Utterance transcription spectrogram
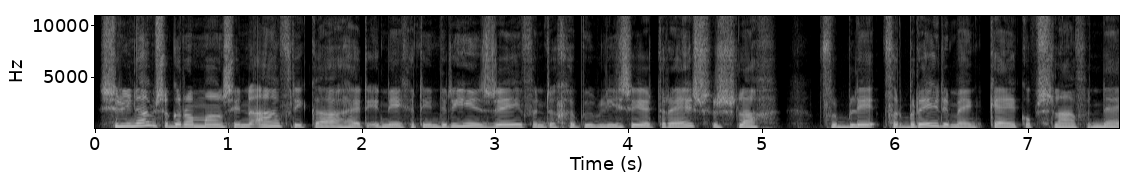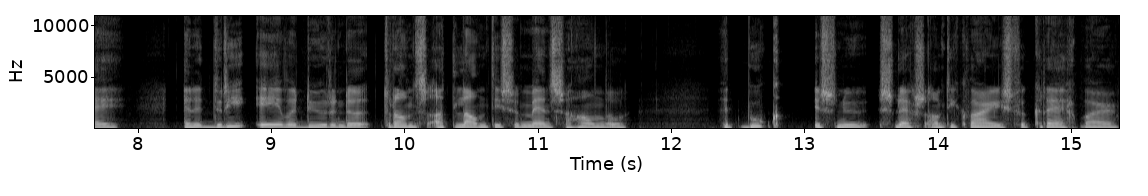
Surinaamse Gramans in Afrika, het in 1973 gepubliceerd reisverslag, verbreedde mijn kijk op slavernij en de drie eeuwen durende transatlantische mensenhandel. Het boek is nu slechts antiquarisch verkrijgbaar.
